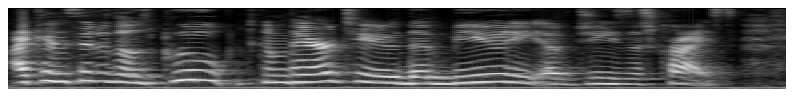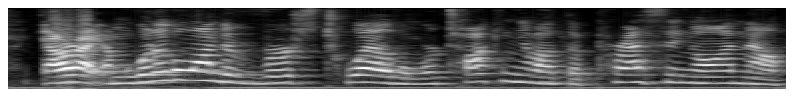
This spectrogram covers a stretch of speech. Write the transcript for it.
I consider those poop compared to the beauty of Jesus Christ. All right, I'm going to go on to verse 12, and we're talking about the pressing on now.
